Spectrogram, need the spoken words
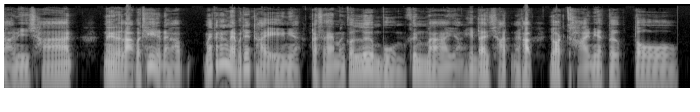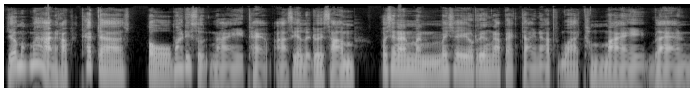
ถานีชาร์จ ในหลายๆประเทศนะครับแม้กระทั่งในประเทศไทยเองเนี่ยกระแสมันก็เริ่มบูมขึ้นมาอย่างเห็นได้ชัดนะครับ ยอดขายเนี่ยเติบโตเยอะมากๆนะครับแทบจะ โตมากที่สุดในแถบอาเซียนเลยด้วยซ้ำเพราะฉะนั้นมันไม่ใช่เรื่องน่าแปลกใจนะครับ ว่าทำไมแบรนด์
